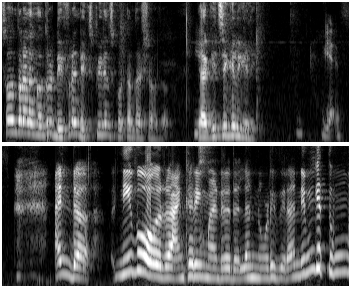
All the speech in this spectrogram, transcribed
ಸೊ ಒಂಥರ ನನಗೊಂದು ಡಿಫ್ರೆಂಟ್ ಎಕ್ಸ್ಪೀರಿಯನ್ಸ್ ಕೊಟ್ಟಂತ ಶೋ ಅದು. ಯಾ ಗಿಲಿ ಗಿಲಿ. ಎಸ್ ಆ್ಯಂಡ್ ನೀವು ಅವರು ಆ್ಯಂಕರಿಂಗ್ ಮಾಡಿರೋದೆಲ್ಲ ನೋಡಿದ್ದೀರಾ? ನಿಮಗೆ ತುಂಬ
